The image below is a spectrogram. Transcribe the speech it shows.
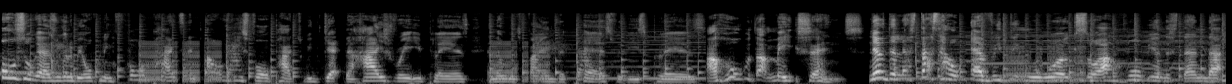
Also guys, we're going to be opening 4 packs and out of these 4 packs we get the highest rated players and then we find the pairs for these players. I hope that makes sense. Nevertheless, that's how everything will work so I hope you understand that.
